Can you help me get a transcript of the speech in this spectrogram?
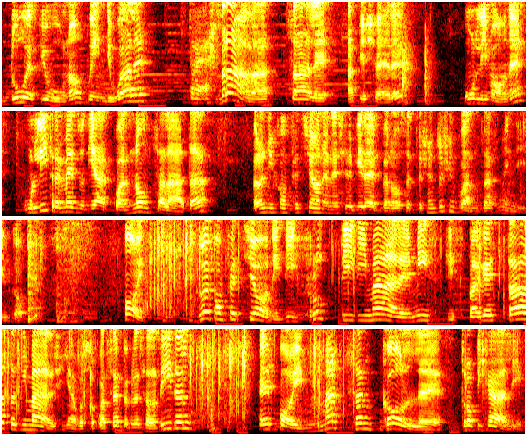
2 più 1, quindi uguale. 3. Brava! Sale a piacere, un limone, un litro e mezzo di acqua non salata. Per ogni confezione ne servirebbero 750, quindi il doppio. Poi due confezioni di frutti di mare misti, spaghettata di mare, si chiama questo qua, sempre presa da Lidl. E poi mazzancolle tropicali,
